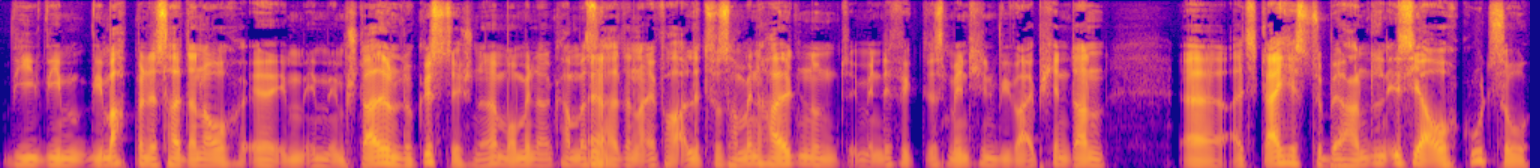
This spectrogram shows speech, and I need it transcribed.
wie, wie, wie macht man das halt dann auch äh, im, im, im Stall und logistisch, ne? Momentan kann man sie ja. halt dann einfach alle zusammenhalten und im Endeffekt das Männchen wie Weibchen dann äh, als Gleiches zu behandeln, ist ja auch gut so.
